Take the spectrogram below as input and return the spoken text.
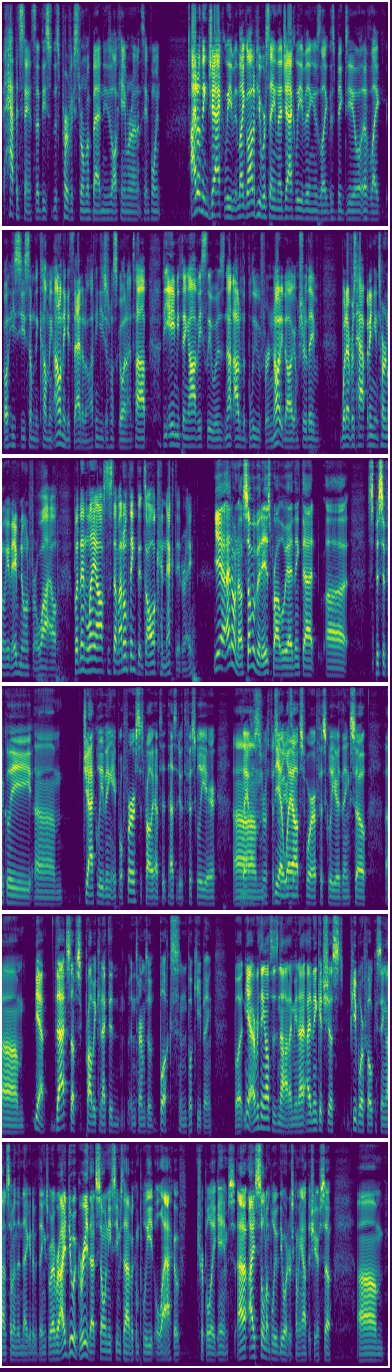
happenstance that these this perfect storm of bad news all came around at the same point? I don't think Jack leaving, like a lot of people were saying that Jack leaving is like this big deal of like, oh, he sees something coming. I don't think it's that at all. I think he just wants to go out on top. The Amy thing obviously was not out of the blue for Naughty Dog. I'm sure they've whatever's happening internally, they've known for a while. But then layoffs and stuff, I don't think that's all connected, right? Yeah, I don't know. Some of it is probably. I think that uh, specifically um, Jack leaving April first is probably have to, has to do with the fiscal year. Um, Layoffs for fiscal yeah, layoffs were a fiscal year thing. So um, yeah, that stuff's probably connected in terms of books and bookkeeping. But yeah, everything else is not. I mean, I, I think it's just people are focusing on some of the negative things, whatever. I do agree that Sony seems to have a complete lack of AAA games. I, I still don't believe the order is coming out this year. So, um,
